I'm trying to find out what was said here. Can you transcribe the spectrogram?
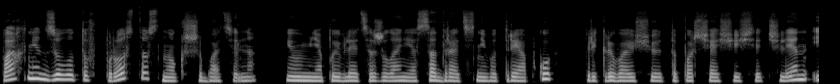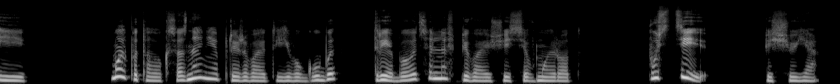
Пахнет Золотов просто с ног сшибательно, и у меня появляется желание содрать с него тряпку, прикрывающую топорщащийся член, и... Мой потолок сознания прерывают его губы, требовательно впивающиеся в мой рот. «Пусти!» — пищу я.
